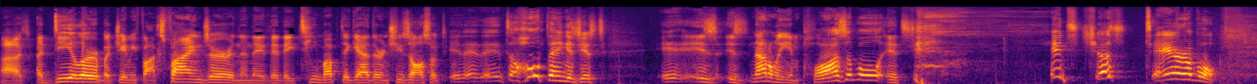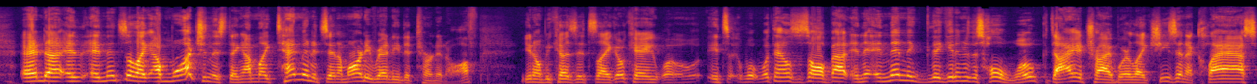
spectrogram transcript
a dealer, but Jamie Foxx finds her, and then they, they, they team up together, and she's also it, it, it's the whole thing is just is is not only implausible, it's it's just terrible. And, uh, and and then so like I'm watching this thing, I'm like 10 minutes in, I'm already ready to turn it off you know, because it's like, okay, well, it's what the hell is this all about? And, and then they, they get into this whole woke diatribe where like she's in a class,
